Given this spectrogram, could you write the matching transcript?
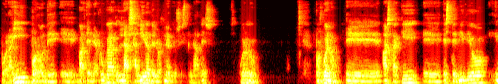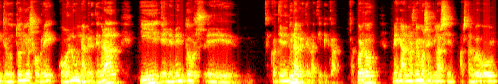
por ahí por donde eh, va a tener lugar la salida de los nervios espinales. ¿De acuerdo? Pues bueno, eh, hasta aquí eh, este vídeo introductorio sobre columna vertebral y elementos que contienen de una vértebra típica. ¿De acuerdo? Venga, nos vemos en clase. Hasta luego.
